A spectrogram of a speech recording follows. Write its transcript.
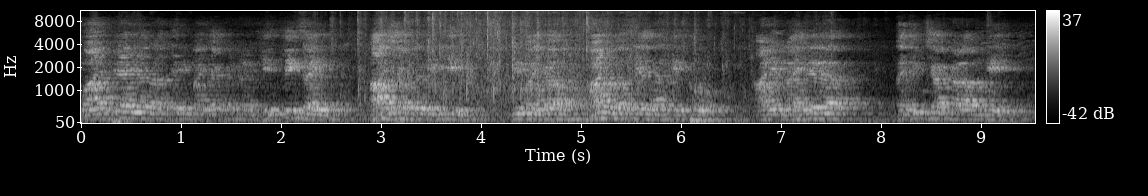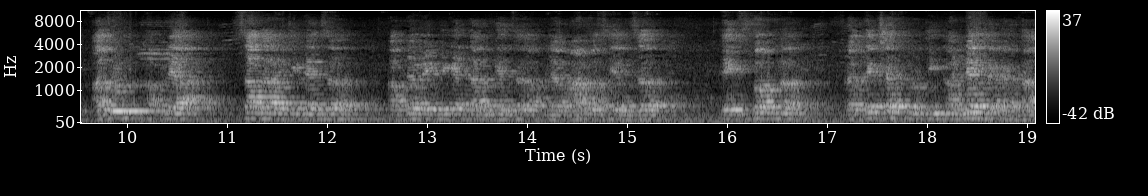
वाढत्या या नात्याने माझ्याकडनं घेतली जाईल हा शब्द देखील मी माझ्या मानवासियांना देतो. आणि राहिलेल्या नजीकच्या काळामध्ये अजून आपल्या सातारा जिल्ह्याचं आपल्या वेगवेगळ्या तालुक्याचं आपल्या मानवासियांचं एक स्वप्न प्रत्यक्षात कृतीत आणण्याच्या करता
